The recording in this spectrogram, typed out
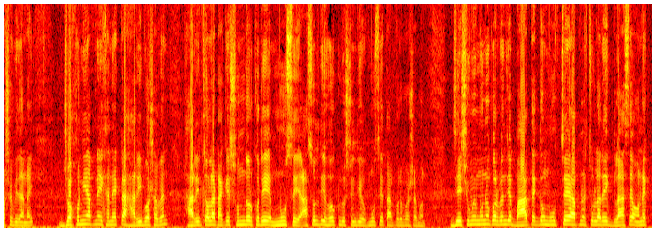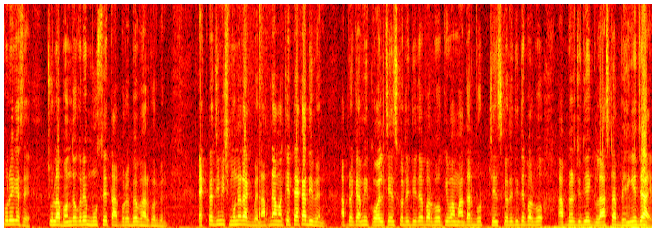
অসুবিধা নাই। যখনই আপনি এখানে একটা হাঁড়ি বসাবেন, হাঁড়ির তলাটাকে সুন্দর করে মুছে আসল দিয়ে হোক লুসনি দিয়ে হোক, মুছে তারপরে বসাবেন। যে সময় মনে করবেন যে ভাত একদম উপচে আপনার চুলার এই গ্লাসে অনেক পড়ে গেছে, চুলা বন্ধ করে মুছে তারপরে ব্যবহার করবেন। একটা জিনিস মনে রাখবেন, আপনি আমাকে টাকা দিবেন, আপনাকে আমি কয়েল চেঞ্জ করে দিতে পারব কিংবা মাদার বোর্ড চেঞ্জ করে দিতে পারব। আপনার যদি এই গ্লাসটা ভেঙে যায়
